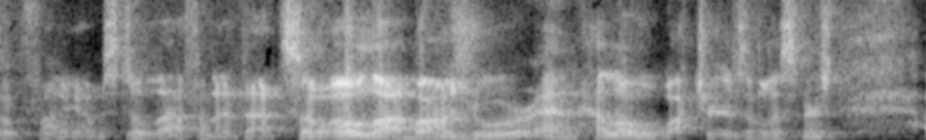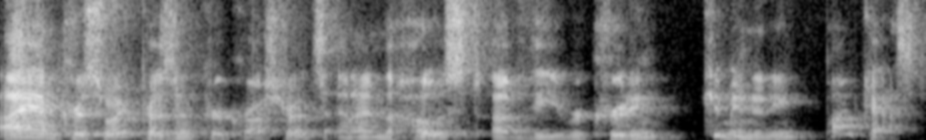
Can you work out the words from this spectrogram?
So funny. I'm still laughing at that. So, hola, bonjour, and hello, watchers and listeners. I am Chris Hoyt, president of CareerXroads, and I'm the host of the Recruiting Community Podcast.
